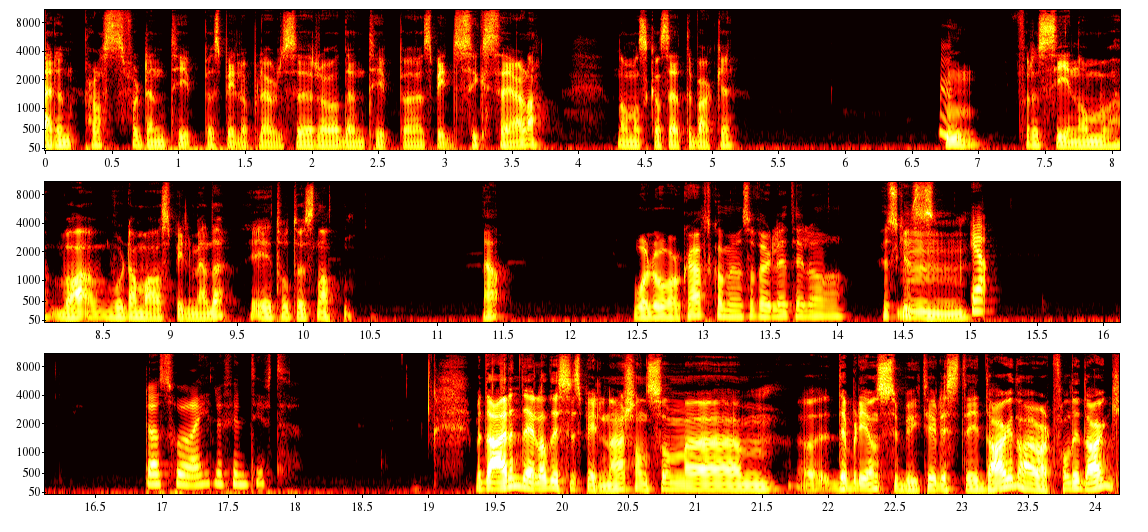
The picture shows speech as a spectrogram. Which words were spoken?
er en plass for den type spillopplevelser og den type spillsuksesser, når man skal se tilbake. mm. For å si noe om hva, hvordan var spillet med det i 2018. Ja. World of Warcraft kommer jo selvfølgelig til å huskes. Mm. Det tror jeg definitivt. Men det er en del av disse spillene her sånn som uh, Det blir jo en subjektiv liste i dag, da, i hvert fall i dag.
